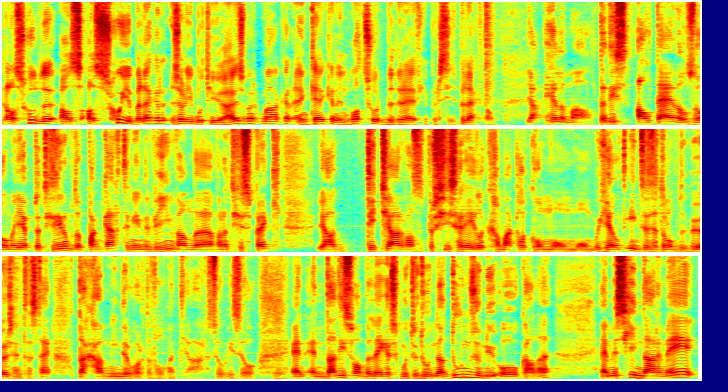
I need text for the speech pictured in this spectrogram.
als goede, als, als goede belegger zul je moeten je huiswerk maken en kijken in wat soort bedrijf je precies belegt dan. Ja, helemaal. Dat is altijd wel zo. Maar je hebt het gezien op de pankarten in het begin van, de, van het gesprek. Ja, dit jaar was het precies redelijk gemakkelijk om, om, om geld in te zetten op de beurs en te stijgen. Dat gaat minder worden volgend jaar, sowieso. Ja. En, en dat is wat beleggers moeten doen. Dat doen ze nu ook al. Hè. En misschien daarmee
